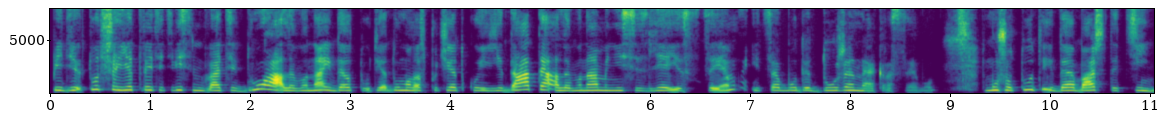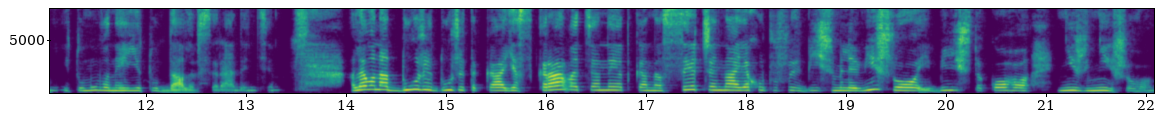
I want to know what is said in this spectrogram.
під... тут ще є 38-22, але вона йде тут. Я думала спочатку її дати, але вона мені сізліє з цим, і це буде дуже некрасиво. Тому що тут іде, бачите, тінь, і тому вони її тут дали всерединці. Але вона дуже-дуже така яскрава ця нитка, насичена. Я хочу щось більш млявішого і більш такого ніжнішого.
